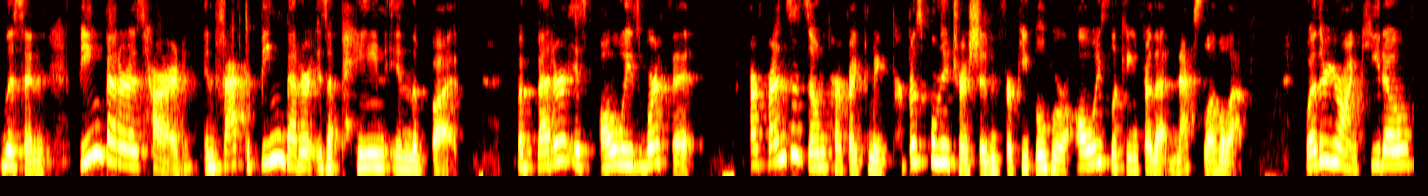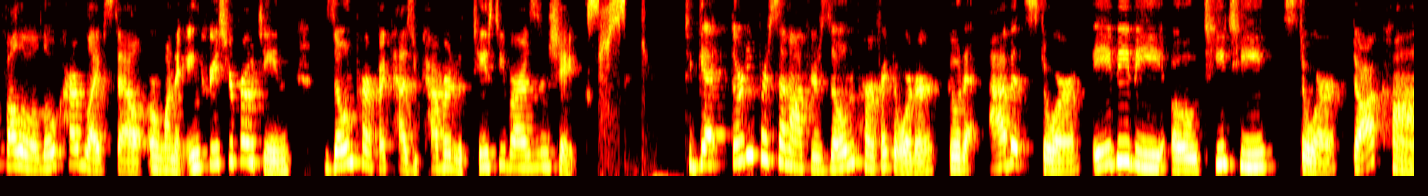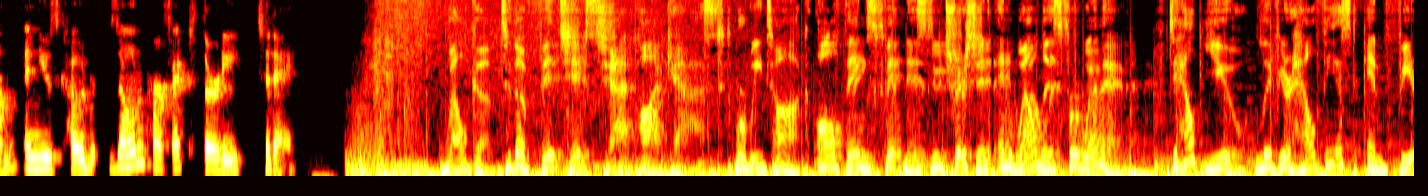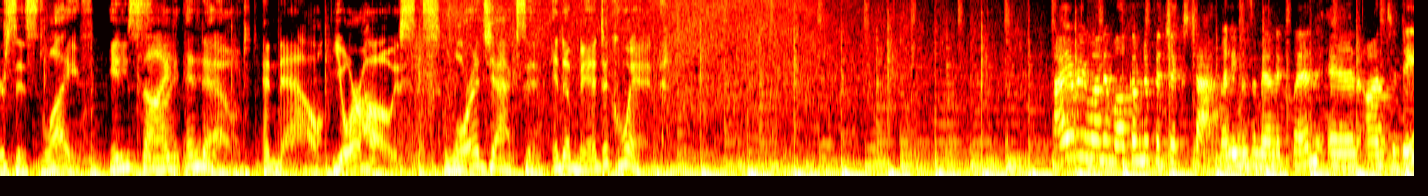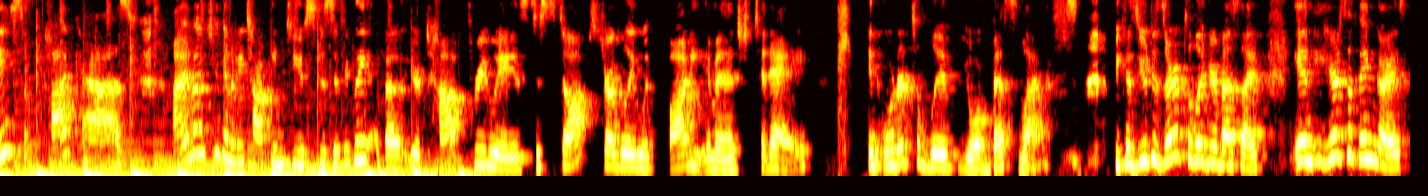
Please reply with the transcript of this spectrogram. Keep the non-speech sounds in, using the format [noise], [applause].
Listen, being better is hard. In fact, being better is a pain in the butt. But better is always worth it. Our friends at Zone Perfect make purposeful nutrition for people who are always looking for that next level up. Whether you're on keto, follow a low carb lifestyle, or want to increase your protein, Zone Perfect has you covered with tasty bars and shakes. To get 30% off your Zone Perfect order, go to Abbott Store, A-B-B-O-T-T store.com and use code ZonePerfect30 today. Welcome to the Fit Chicks Chat Podcast, where we talk all things fitness, nutrition, and wellness for women to help you live your healthiest and fiercest life inside and out. And now, your hosts, Laura Jackson and Amanda Quinn. Hi, everyone, and welcome to Fit Chicks Chat. My name is Amanda Quinn, and on today's podcast, I'm actually going to be talking to you specifically about your top three ways to stop struggling with body image today in order to live your best life. Because you deserve to live your best life. And here's the thing, guys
